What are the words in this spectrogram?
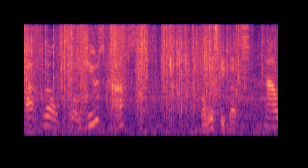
Cup, little, little juice cups. Or whiskey cups. Now,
